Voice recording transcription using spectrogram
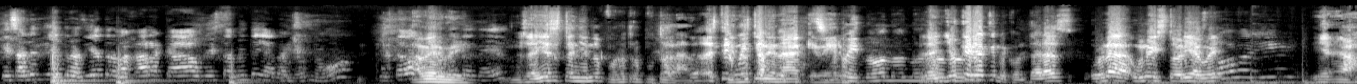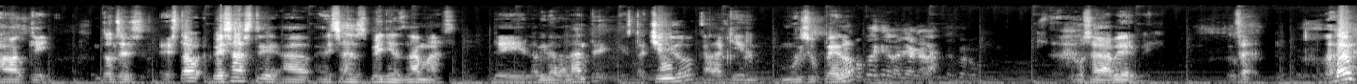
que salen día tras día a trabajar acá, honestamente, ya va, yo no. A ver, güey. O sea, ya se están yendo por otro puto lado. Este güey no tiene está- nada que Sí, ver, güey. No, no, no. O sea, no, yo no, quería no. que me contaras una, una historia, güey. Y- Ajá, ok. Entonces, está, besaste a esas bellas damas de la vida galante, que está chido, cada quien muy su pedo. Tampoco dije que la había galante, pero. O sea, a ver, güey. O sea, van-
